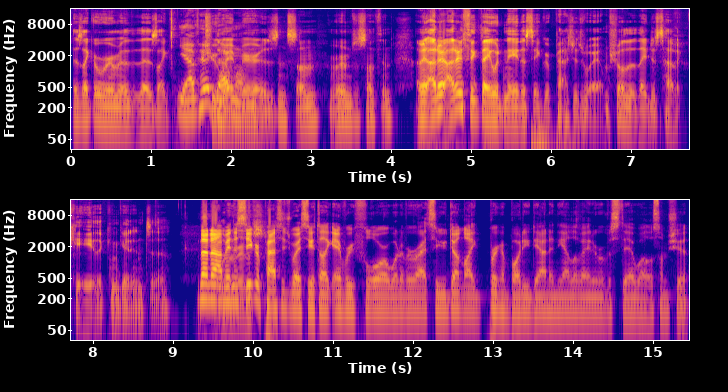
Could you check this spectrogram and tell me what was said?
There's like a rumor that there's like Yeah, I've heard two way one. mirrors in some rooms or something. I mean, I don't I don't think they would need a secret passageway. I'm sure that they just have a key that can get into. No, no, I mean the rooms. secret passageway so you get to like every floor or whatever, right? So you don't like bring a body down in the elevator or the stairwell or some shit.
